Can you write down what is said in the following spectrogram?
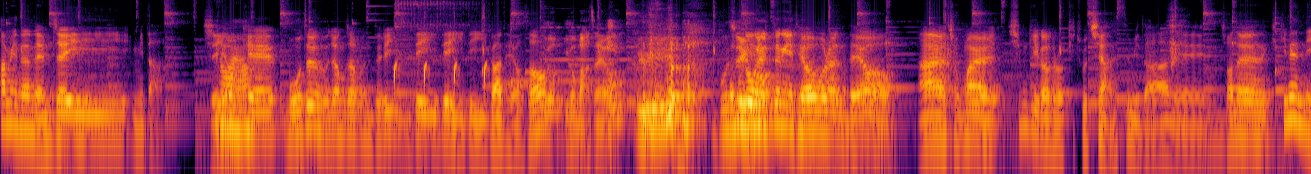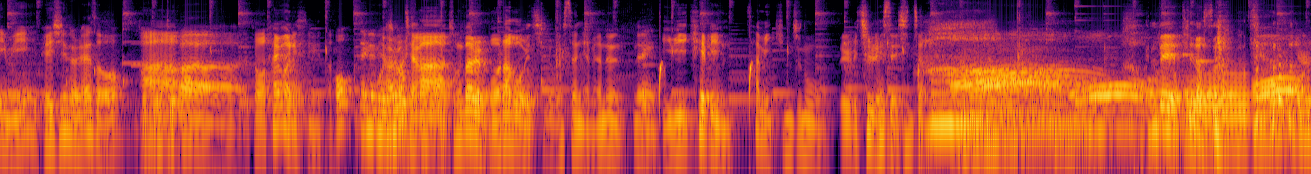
3위는 MJ입니다. 네? 이렇게 모든 운영자분들이 2대 2대 2대 2가 되어서 이거 이거 맞아요? 뭐죠 공동 이거? 1등이 되어버렸는데요. 아 정말 심기가 그렇게 좋지 않습니다. 네, 저는 키네님이 배신을 해서 아. 모두가 저 할 말 있습니다. 어 키네님 뭐죠? 할 말- 제가 정답을 뭐라고 외치려고 했었냐면은 네. 2위 케빈, 3위 김준호를 외치려 했어요 진짜로. 아. 오. 근데 틀렸어. 어,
